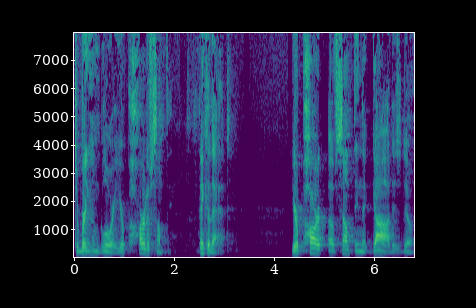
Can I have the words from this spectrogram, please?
to bring Him glory. You're part of something. Think of that. You're part of something that God is doing.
